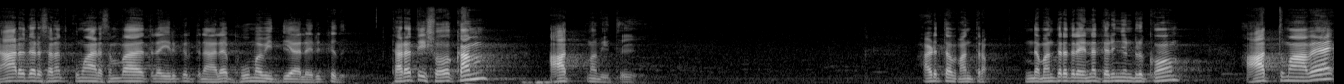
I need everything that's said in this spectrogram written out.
நாரதர் சனத்குமார சம்பாதத்தில் இருக்கிறதுனால பூம வித்யாவில் இருக்குது. தரதி சோகம் ஆத்மவித்து. அடுத்த மந்திரம். இந்த மந்திரத்தில் என்ன தெரிஞ்சுட்டுருக்கோம் ஆத்மாவை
